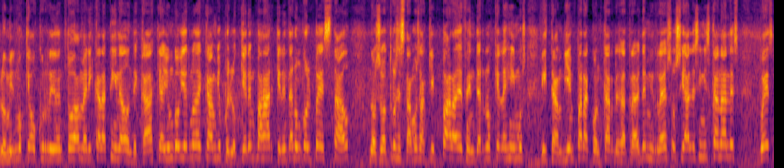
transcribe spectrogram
lo mismo que ha ocurrido en toda América Latina, donde cada que hay un gobierno de cambio, pues lo quieren bajar, quieren dar un golpe de Estado. Nosotros estamos aquí para defender lo que elegimos y también para contarles a través de mis redes sociales y mis canales, pues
